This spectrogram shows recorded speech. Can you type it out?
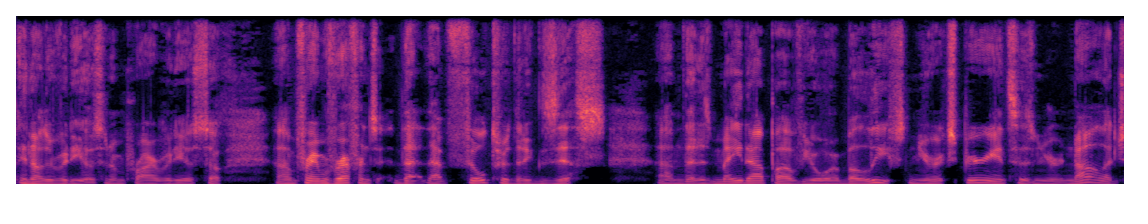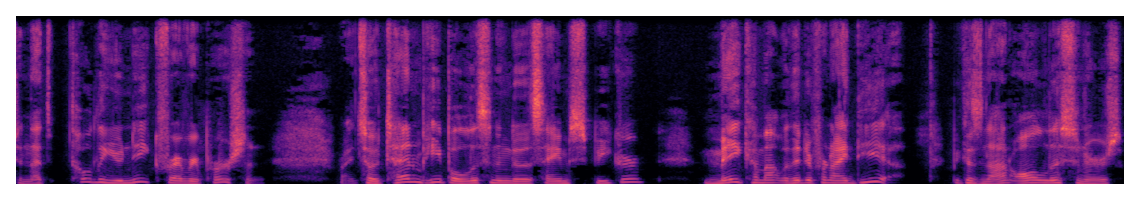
in other videos and in prior videos. So um, frame of reference, that, that filter that exists, um, that is made up of your beliefs and your experiences and your knowledge. And that's totally unique for every person, right? So 10 people listening to the same speaker may come out with a different idea because not all listeners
